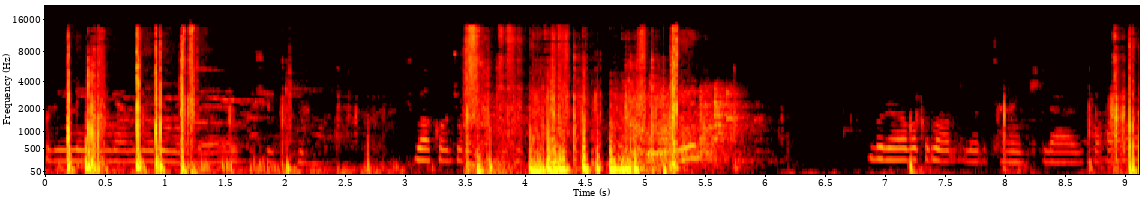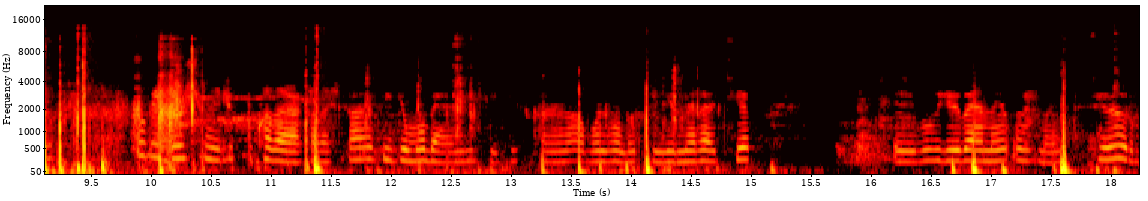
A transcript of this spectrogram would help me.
Burada yine yengemlerin bu şekilde. Şu balkon çok güzel. Buraya bakın orada da bir tane kiler var. Bu video şimdilik bu kadar arkadaşlar. Videomu beğendiyseniz kanala abone olup bildirimleri açıp e, bu videoyu beğenmeyi unutmayın. Seviyorum.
